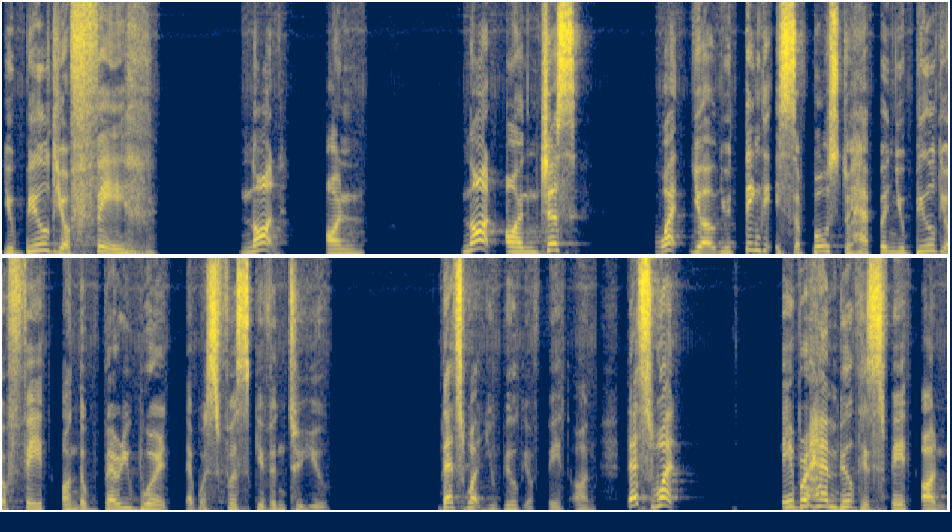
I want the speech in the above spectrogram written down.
you build your faith not on not on just what you, you think is supposed to happen you build your faith on the very word that was first given to you that's what you build your faith on that's what abraham built his faith on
